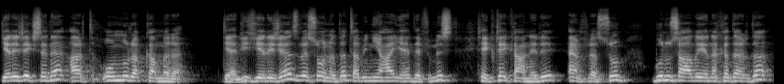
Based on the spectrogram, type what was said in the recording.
Gelecek sene artık 10'lu rakamlara geldik geleceğiz ve sonra da tabii nihai hedefimiz tek tek haneli enflasyon. Bunu sağlayana kadar da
